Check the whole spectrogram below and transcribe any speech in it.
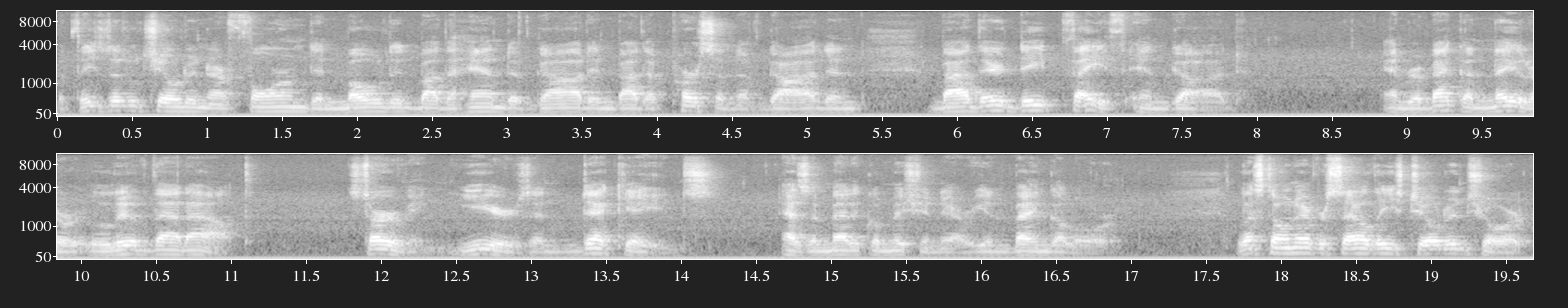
But these little children are formed and molded by the hand of God and by the person of God and by their deep faith in God. And Rebecca Naylor lived that out serving years and decades as a medical missionary in Bangalore. Let's don't ever sell these children short.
